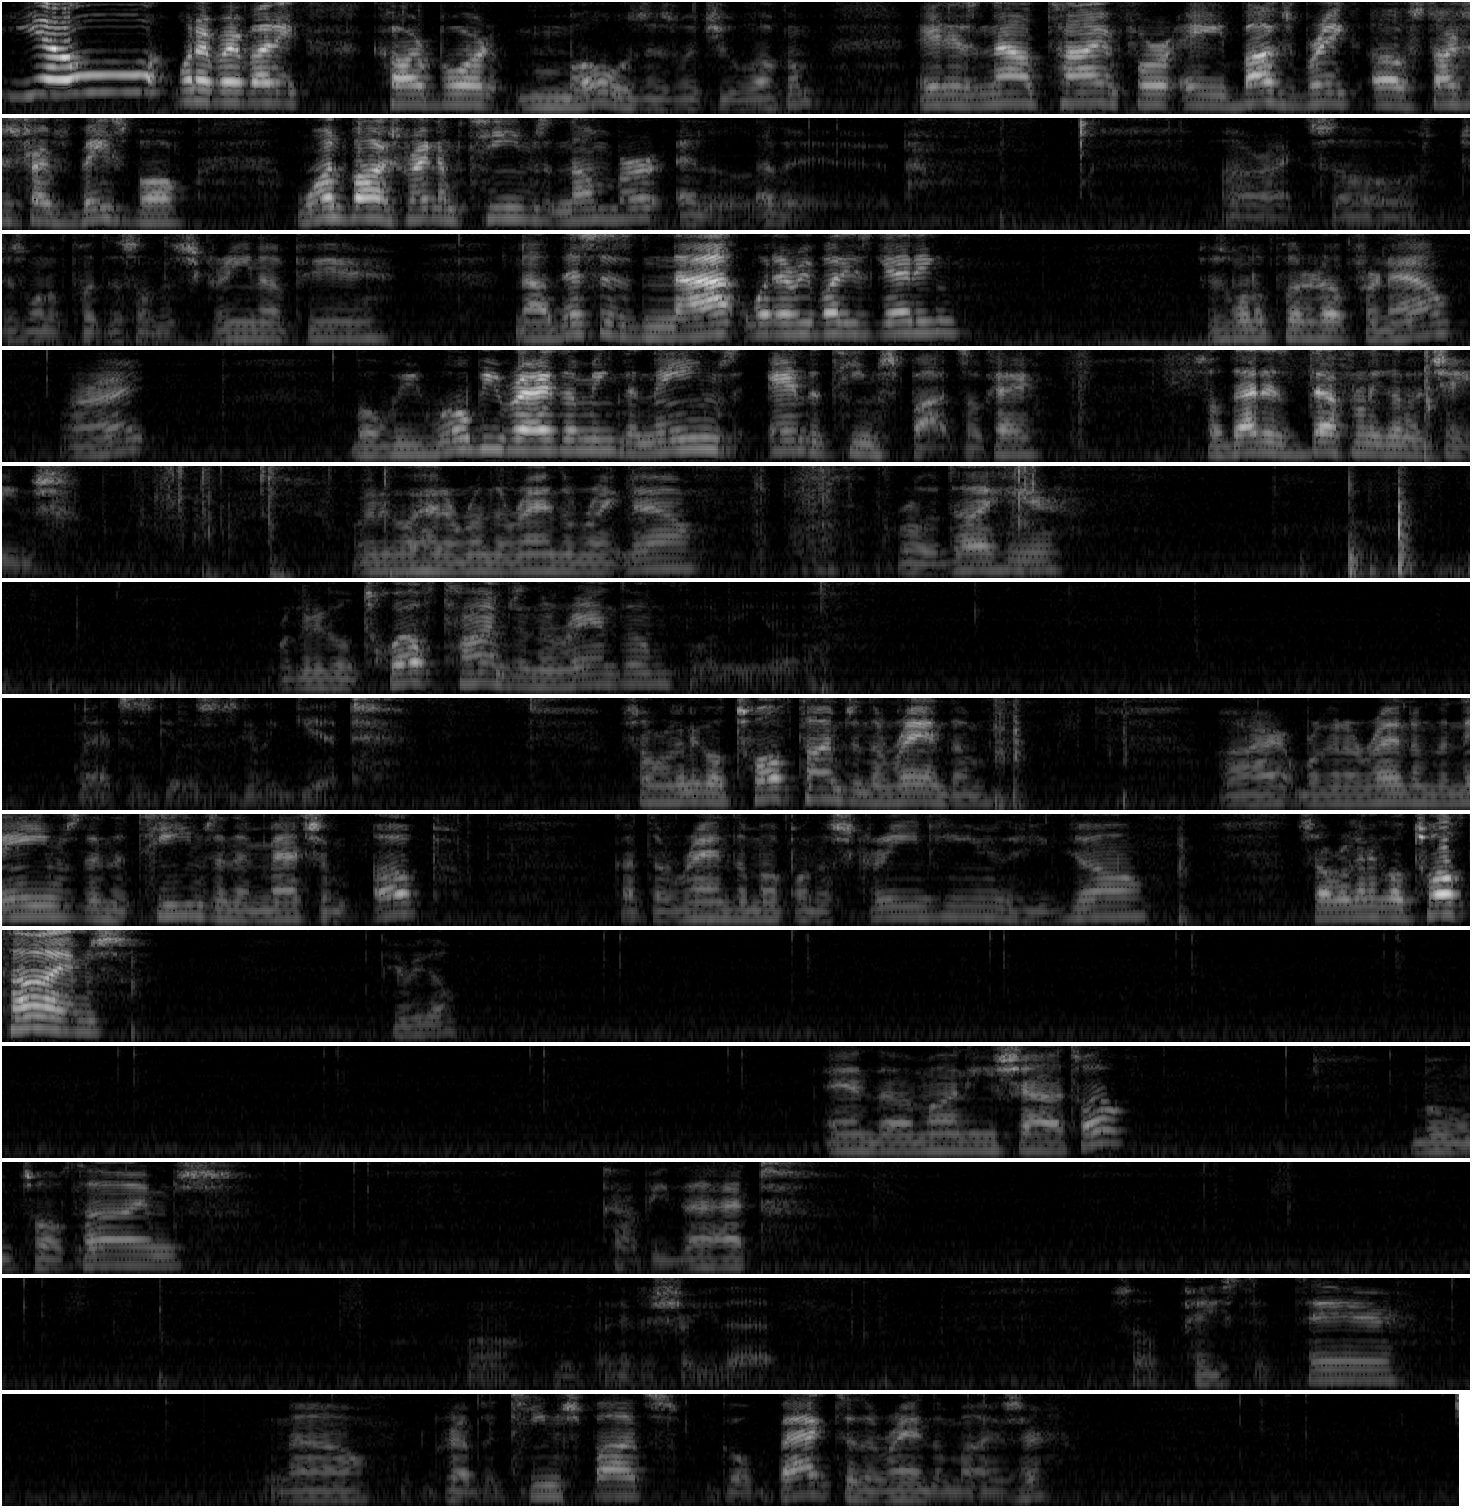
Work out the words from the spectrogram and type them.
Yo, what up, everybody? Cardboard Moses with you. Welcome. It is now time for a box break of Stars and Stripes baseball. One box random teams number 11. All right, so just want to put this on the screen up here. Now, this is not what everybody's getting. Just want to put it up for now. All right. But we will be randoming the names and the team spots, okay? So that is definitely going to change. We're going to go ahead and run the random right now. Roll the die here. We're going to go 12 times in the random. Let me, uh, that's as good as it's going to get. So we're going to go 12 times in the random. All right, we're going to random the names, then the teams, and then match them up. Got the random up on the screen here. There you go. So we're going to go 12 times. Here we go. And the money shot 12. Boom, 12 times. Copy that. Oh, I can just show you that. So paste it there. Now grab the team spots, go back to the randomizer.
